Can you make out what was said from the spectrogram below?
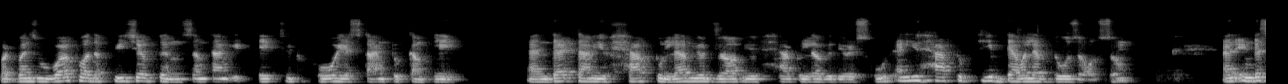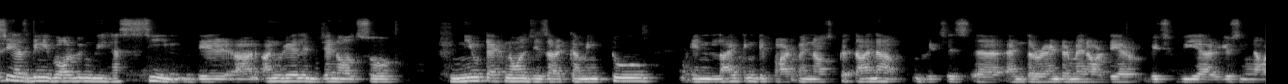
but once you work for the feature film, sometimes it takes you to four years time to complete. And that time you have to love your job, you have to love with your school, and you have to keep develop those also. And industry has been evolving. We have seen there are unreal engine also. New technologies are coming too in lighting department now katana which is uh, and the renderman are there which we are using now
